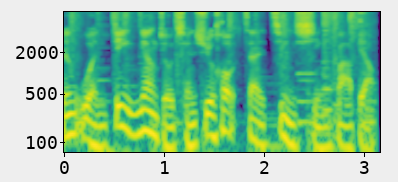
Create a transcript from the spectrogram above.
仍稳定酿酒程序后再进行发表。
